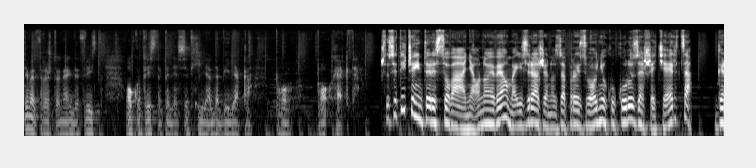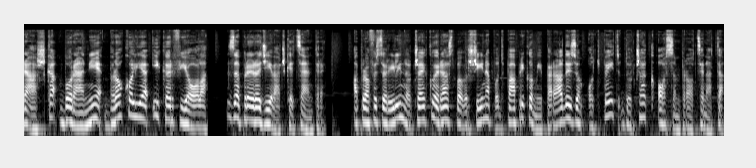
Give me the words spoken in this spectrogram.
cm, što je negde 300, oko 350 hiljada biljaka po, po hektaru. Što se tiče interesovanja, ono je veoma izraženo za proizvodnju kukuruza šećerca, graška, boranije, brokolija i karfiola za prerađivačke centre. A profesor Ilin očekuje rast površina pod paprikom i paradajzom od 5 do čak 8 procenata.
